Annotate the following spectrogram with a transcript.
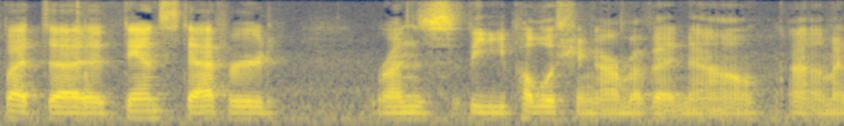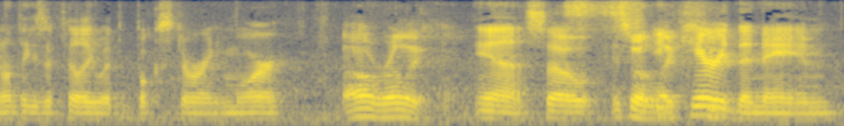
but uh, Dan Stafford runs the publishing arm of it now. Um, I don't think he's affiliated with the bookstore anymore. Oh, really? Yeah, so, So, he carried he- the name.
